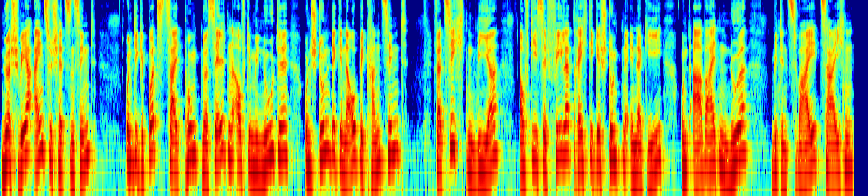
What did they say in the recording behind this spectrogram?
nur schwer einzuschätzen sind und die Geburtszeitpunkt nur selten auf die Minute und Stunde genau bekannt sind, verzichten wir auf diese fehlerträchtige Stundenenergie und arbeiten nur mit den zwei Zeichen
